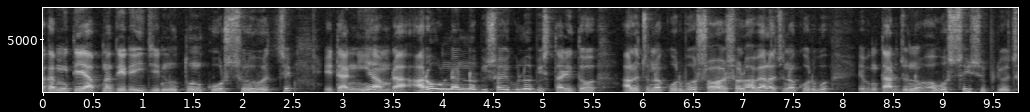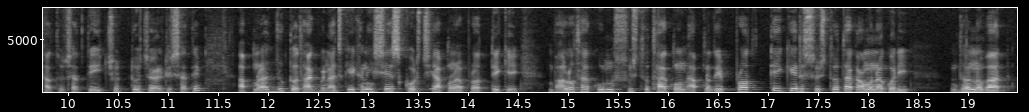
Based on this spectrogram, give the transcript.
আগামীতে আপনাদের এই যে নতুন কোর্স শুরু হচ্ছে এটা নিয়ে আমরা আরও অন্যান্য বিষয়গুলো বিস্তারিত আলোচনা করব সহসলভাবে আলোচনা করব এবং তার জন্য অবশ্যই সুপ্রিয় ছাত্রছাত্রী এই ছোট্ট চ্যানেলটির সাথে আপনারা যুক্ত থাকবেন। আজকে এখানেই শেষ করছি। আপনারা প্রত্যেকে ভালো থাকুন, সুস্থ থাকুন। আপনাদের প্রত্যেকের সুস্থতা কামনা করি। ধন্যবাদ।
